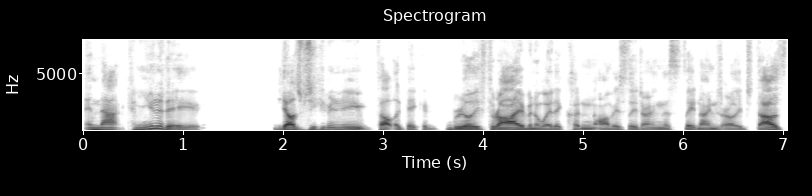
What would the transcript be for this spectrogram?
in that community, the LGBT community felt like they could really thrive in a way they couldn't, obviously, during this late 90s, early 2000s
